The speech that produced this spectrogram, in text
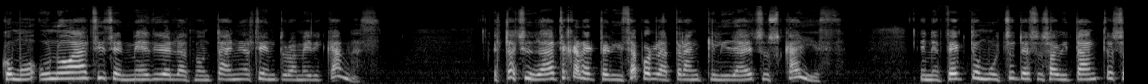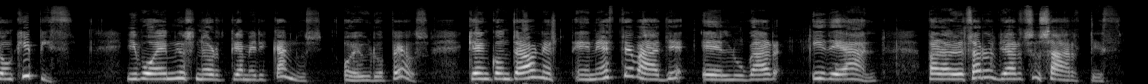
como un oasis en medio de las montañas centroamericanas. Esta ciudad se caracteriza por la tranquilidad de sus calles. En efecto, muchos de sus habitantes son hippies y bohemios norteamericanos o europeos, que encontraron en este valle el lugar ideal para desarrollar sus artes,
